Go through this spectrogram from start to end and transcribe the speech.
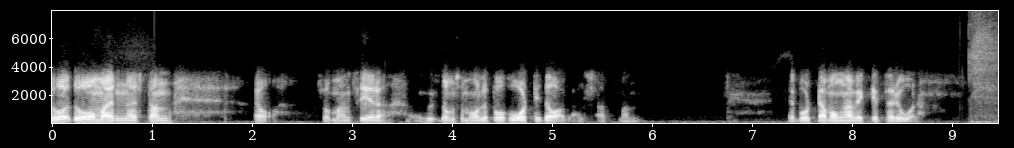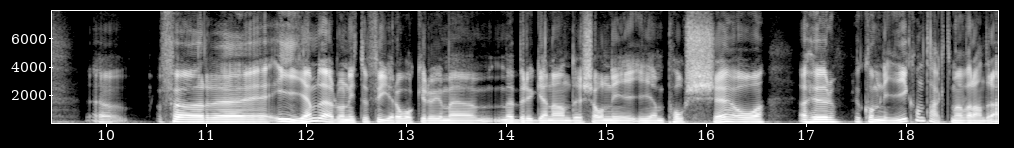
då, då var man nästan, ja, som man ser de som håller på hårt idag alltså att man är borta många veckor per år. Eh, för EM där då 94 åker du ju med, med Bryggan Andersson i, i en Porsche och ja, hur, hur kom ni i kontakt med varandra?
